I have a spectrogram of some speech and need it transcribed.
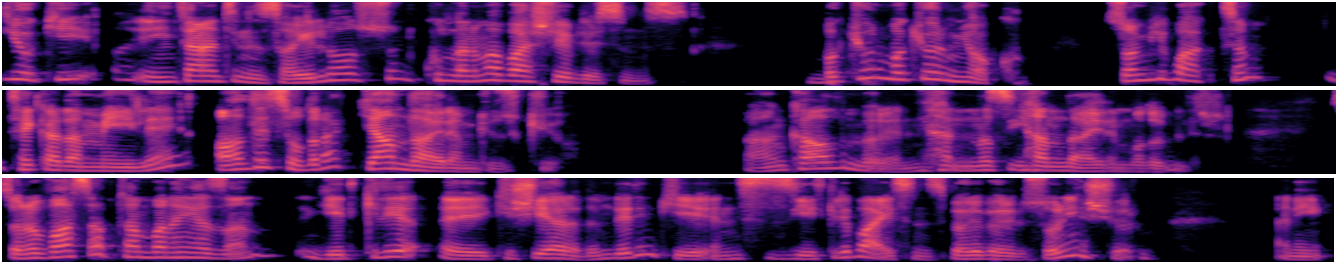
Diyor ki, "İnternetiniz hayırlı olsun, kullanıma başlayabilirsiniz." Bakıyorum, bakıyorum yok. Sonra bir baktım tekrardan mail'e adres olarak yan dairem gözüküyor. Ben kaldım böyle. Yani nasıl yan dairem olabilir? Sonra WhatsApp'tan bana yazan yetkili, eee, kişiyi aradım. Dedim ki, hani, "Siz yetkili bayisiniz. Böyle böyle bir sorun yaşıyorum. Hani,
